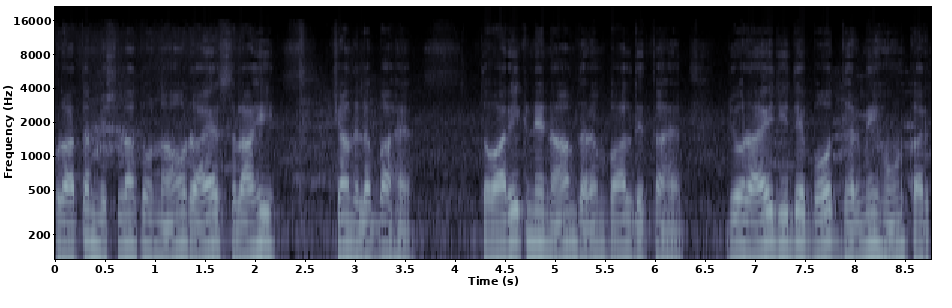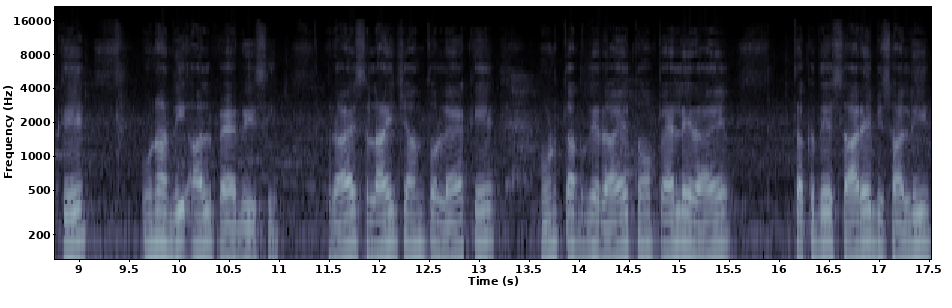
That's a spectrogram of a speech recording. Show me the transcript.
ਪੁਰਾਤਨ ਮਿਸਲਾਂ ਤੋਂ ਨਾਮ ਰਾਏ ਸਲਾਹੀ ਚੰਦ ਲੱਭਾ ਹੈ। ਤਵਾਰੀਖ ਨੇ ਨਾਮ ਧਰਮਪਾਲ ਦਿੱਤਾ ਹੈ, ਜੋ ਰਾਏ ਜੀ ਦੇ ਬਹੁਤ ਧਰਮੀ ਹੋਣ ਕਰਕੇ ਉਹਨਾਂ ਦੀ ਅਲ ਪੈ ਗਈ ਸੀ। ਰਾਏ ਸਲਾਹੀ ਚੰਦ ਤੋਂ ਲੈ ਕੇ ਹੁਣ ਤੱਕ ਦੇ ਰਾਏ ਤੋਂ ਪਹਿਲੇ ਰਾਏ ਤੱਕ ਦੇ ਸਾਰੇ ਵਿਸਾਲੀ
